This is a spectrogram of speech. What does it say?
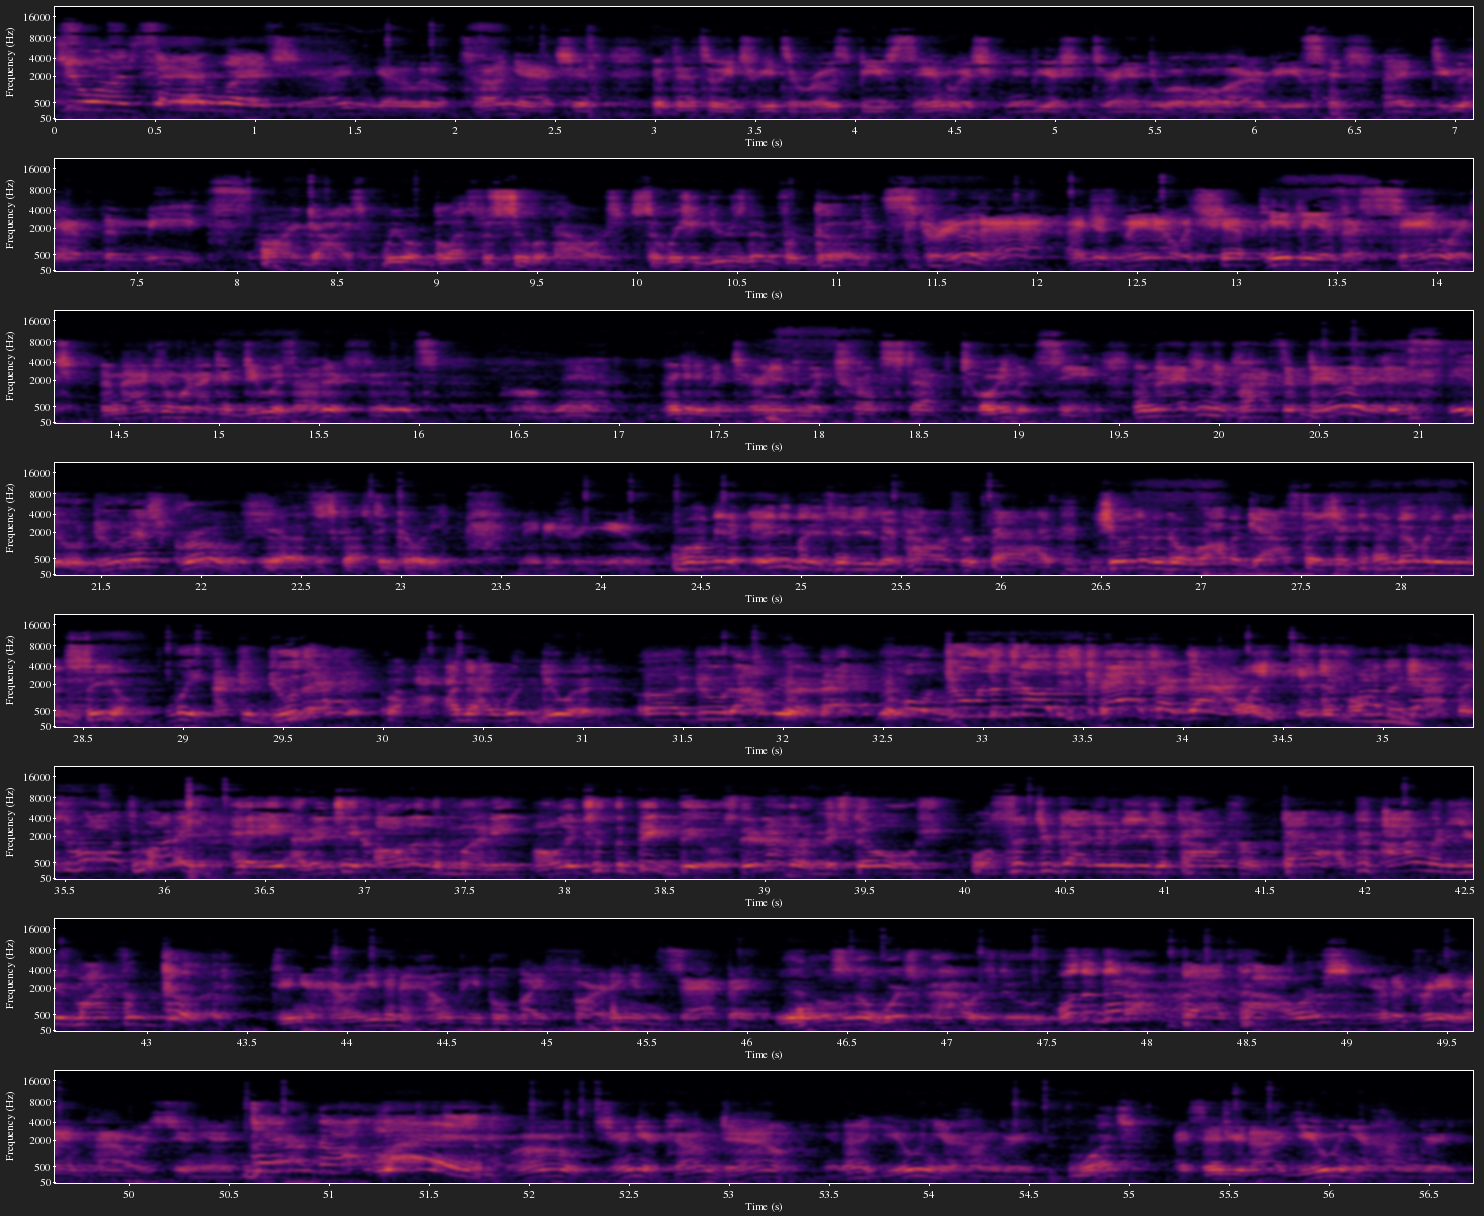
Pee you were a sandwich. Yeah, I even got a little tongue action. If that's how he treats a roast beef sandwich, maybe I should turn into a whole Arby's. I do have the meats. All right, guys, we were blessed with superpowers, so we should use them for good. Screw that! I just made out with Chef Peepee as a sandwich. Imagine what I could do with other foods. Oh man, I could even turn into a truck stop toilet seat. Imagine the possibilities. Ew, dude, that's gross. Yeah, that's disgusting, Cody. Maybe for you. Well, I mean, if anybody's gonna use their power for bad, Joseph would go rob a gas station and nobody would even see him. Wait, I could do that? Well, I- I mean, I wouldn't do it. Uh, dude, I'll be right back. Oh, dude, look at all this cash I got. Wait, you just robbed the gas station for all its money. Hey, I didn't take all of the money. I only took the big bills. They're not gonna miss those. Well, since you guys are gonna use your powers for bad, I'm gonna use mine for good. Junior, how are you gonna help people by farting and zapping? Yeah, those are the worst powers, dude. Well, they're not bad powers. Yeah, they're pretty lame powers, Junior. They're not lame. Whoa, Junior, calm down. You're not you when you're hungry. What? I said you're not you when you're hungry.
